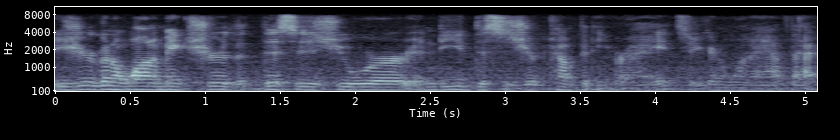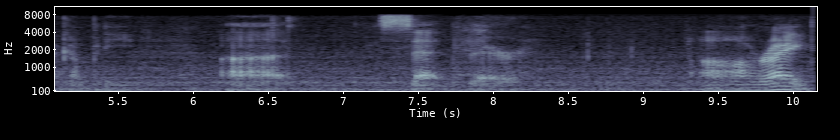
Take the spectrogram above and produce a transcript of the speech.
is you're going to want to make sure that this is your, indeed, this is your company, right? So you're going to want to have that company uh, set there. All right.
